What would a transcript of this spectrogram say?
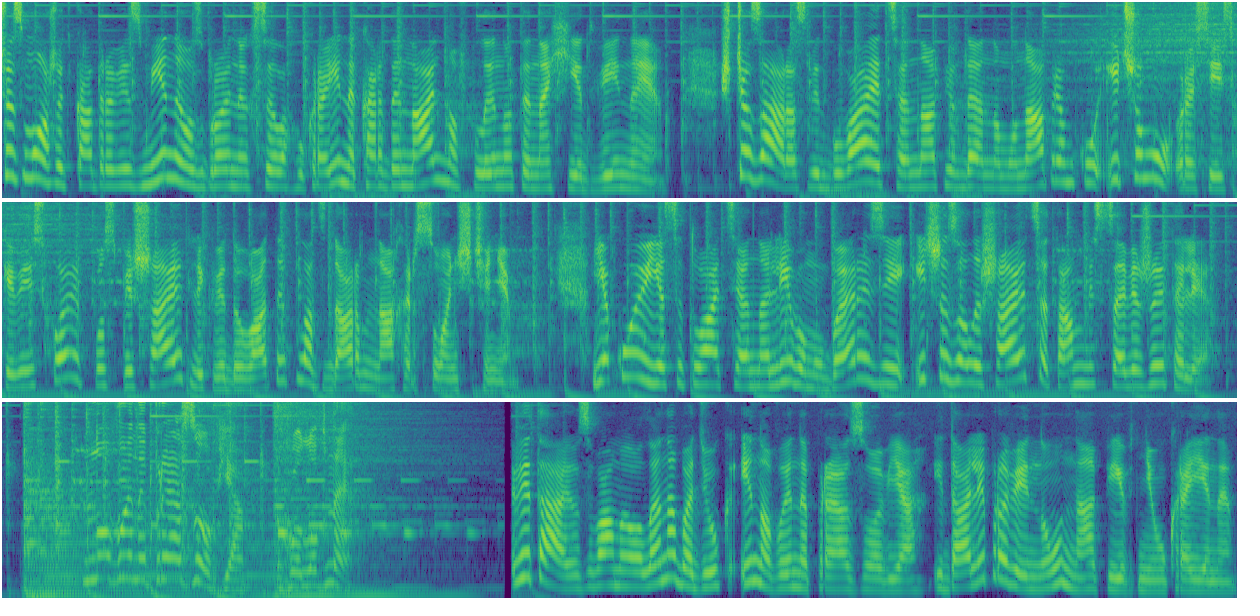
Чи зможуть кадрові зміни у збройних силах України кардинально вплинути на хід війни? Що зараз відбувається на південному напрямку, і чому російські військові поспішають ліквідувати плацдарм на Херсонщині? Якою є ситуація на лівому березі, і чи залишаються там місцеві жителі? Новини Приазов'я. Головне. Вітаю з вами Олена Бадюк і новини Приазов'я. І далі про війну на півдні України.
